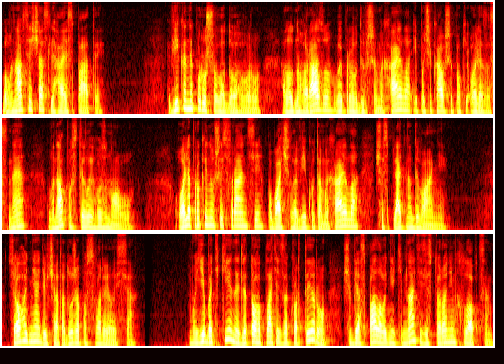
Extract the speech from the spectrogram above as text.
бо вона в цей час лягає спати. Віка не порушувала договору, але одного разу, випроводивши Михайла і почекавши, поки Оля засне, вона впустила його знову. Оля, прокинувшись вранці, побачила Віку та Михайла, що сплять на дивані. Цього дня дівчата дуже посварилися. Мої батьки не для того платять за квартиру, щоб я спала в одній кімнаті зі стороннім хлопцем.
